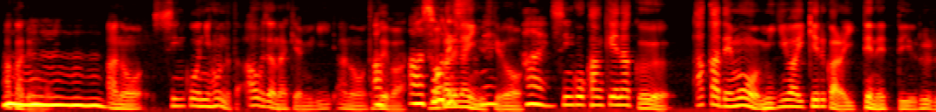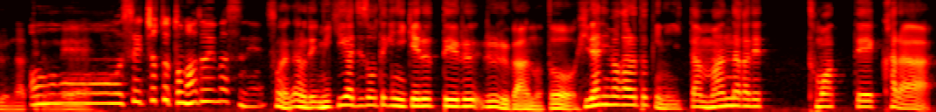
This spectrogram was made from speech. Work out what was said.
赤でも。うんうんうんうんあの信号日本だと青じゃなきゃ右あの例えばああそうですね。曲がれないんですけどはい。信号関係なく赤でも右は行けるから行ってねっていうルールになってるんで。ああそれちょっと戸惑いますね。そうなんです。なので、右が自動的に行けるっていうルルールがあるのと、左曲がるときに一旦真ん中で止まってから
